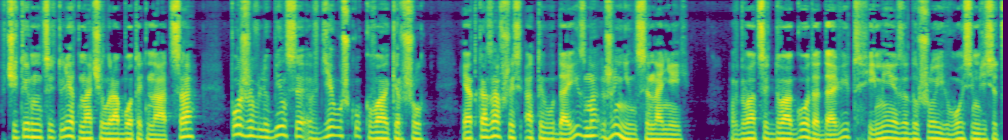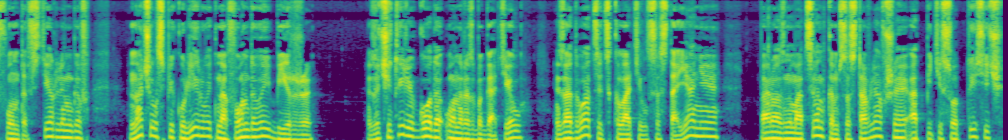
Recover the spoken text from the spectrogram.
В 14 лет начал работать на отца, позже влюбился в девушку-квакершу и, отказавшись от иудаизма, женился на ней. В 22 года Давид, имея за душой 80 фунтов стерлингов, начал спекулировать на фондовой бирже. За 4 года он разбогател – за 20 сколотил состояние, по разным оценкам составлявшее от 500 тысяч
